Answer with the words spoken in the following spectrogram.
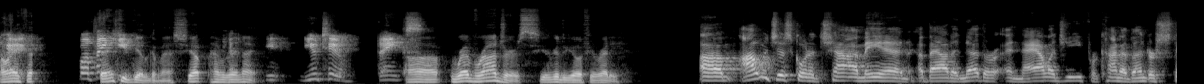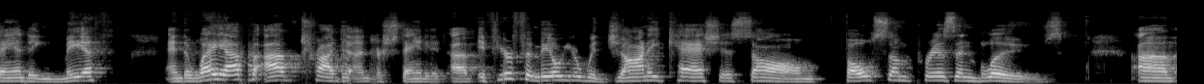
Okay. All right. Th- well, thank, thank you. you. Gilgamesh. Yep. Have a great night. You, you too. Thanks. Uh, Rev Rogers, you're good to go if you're ready. Um, I was just going to chime in about another analogy for kind of understanding myth and the way I've, I've tried to understand it, uh, if you're familiar with Johnny Cash's song, Folsom Prison Blues, um,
